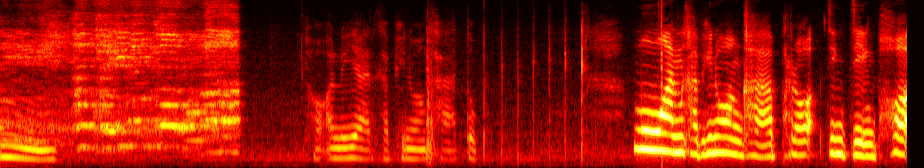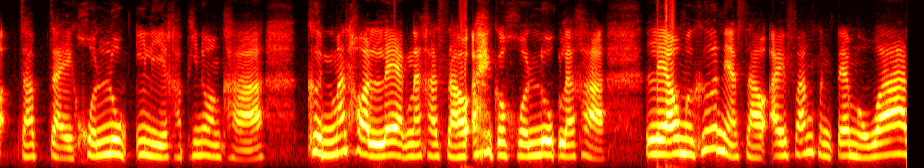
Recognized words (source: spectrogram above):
อืมขออนุญาตค่ะพี่น้องค่ะตบ มวนค่ะพี่น้องค่ะเพราะจริง ๆ เพราะจับใจคนลูกอีหลีค่ะพี่น้องค่ะขึ้นมาทอนแรกนะคะสาวไอก็คนลูกแล้วค่ะ แล้วเมื่อคืนเนี่ยสาวไอฟังตั้งแต่เมื่อวาน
